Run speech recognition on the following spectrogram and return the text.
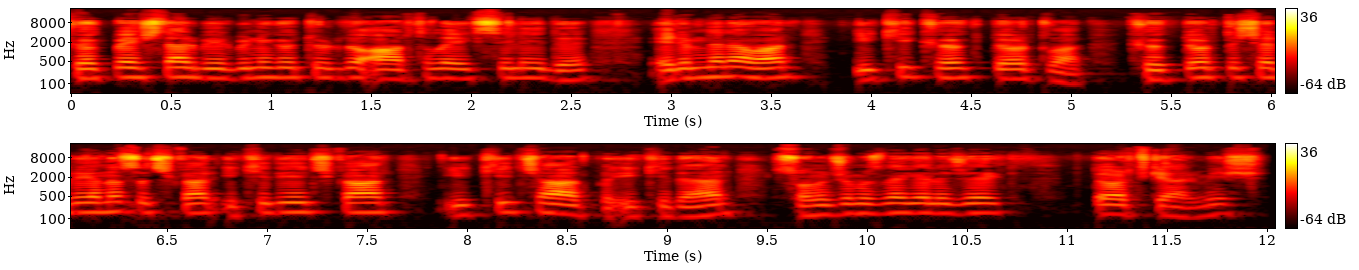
Kök 5'ler birbirini götürdü. Artılı eksiliydi. Elimde ne var? 2 kök 4 var. Kök 4 dışarıya nasıl çıkar? 2 diye çıkar. 2 çarpı 2'den sonucumuz ne gelecek? 4 gelmiş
